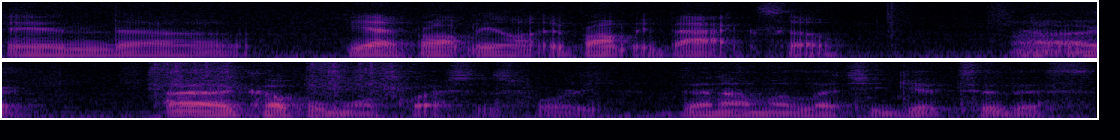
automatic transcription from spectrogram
and uh, yeah, it brought me on. It brought me back. So. I had a couple more questions for you. Then I'm gonna let you get to this.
